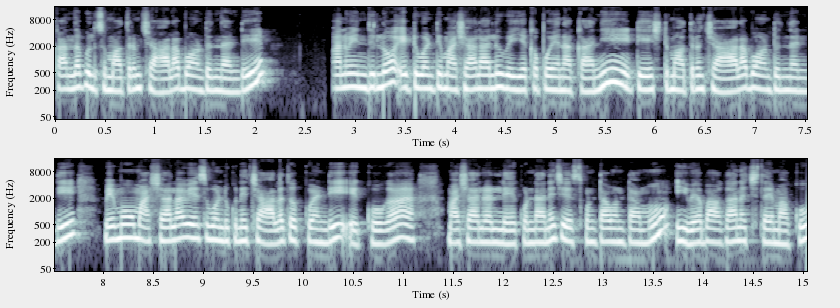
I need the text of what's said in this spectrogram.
కంద పులుసు మాత్రం చాలా బాగుంటుందండి. మనం ఇందులో ఎటువంటి మసాలాలు వేయకపోయినా కానీ టేస్ట్ మాత్రం చాలా బాగుంటుందండి. మేము మసాలా వేసి వండుకునే చాలా తక్కువ అండి ఎక్కువగా మసాలాలు లేకుండానే చేసుకుంటూ ఉంటాము. ఇవే బాగా నచ్చుతాయి మాకు.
